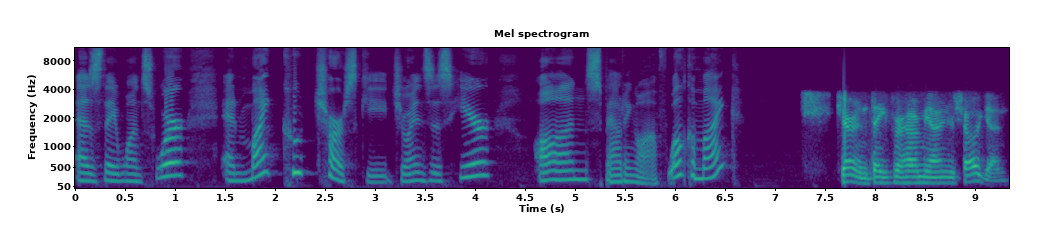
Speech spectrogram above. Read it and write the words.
as they once were. And Mike Kucharski joins us here on Spouting Off. Welcome, Mike. Karen, thank you for having me on your show again.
